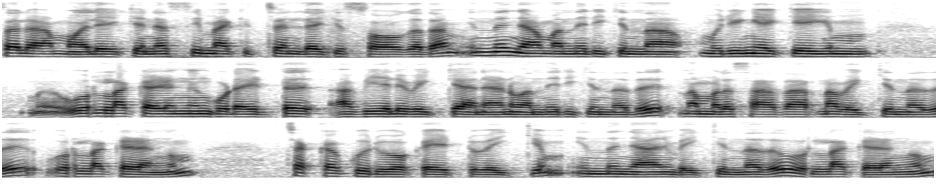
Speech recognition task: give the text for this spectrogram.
അസ്സലാമു അലൈക്കും. നസീമ കിച്ചണിലേക്ക് സ്വാഗതം. ഇന്ന് ഞാൻ വന്നിരിക്കുന്ന മുരിങ്ങയ്ക്കയും ഉരുളക്കിഴങ്ങും കൂടെ ഇട്ട് അവിയൽ വയ്ക്കാനാണ് വന്നിരിക്കുന്നത്. നമ്മൾ സാധാരണ വയ്ക്കുന്നത് ഉരുളക്കിഴങ്ങും ചക്കക്കുരുവൊക്കെ ഇട്ട് വയ്ക്കും ഇന്ന് ഞാൻ വയ്ക്കുന്നത് ഉരുളക്കിഴങ്ങും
